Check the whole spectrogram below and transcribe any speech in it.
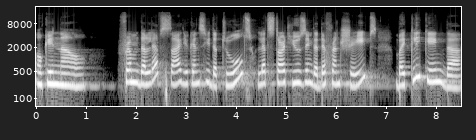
Okay, now from the left side, you can see the tools. Let's start using the different shapes by clicking the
